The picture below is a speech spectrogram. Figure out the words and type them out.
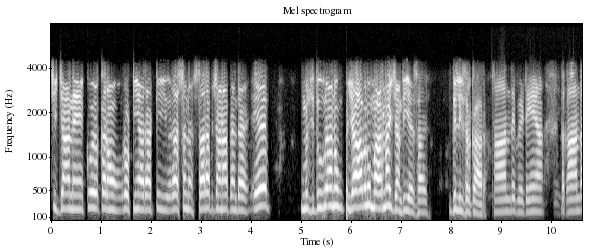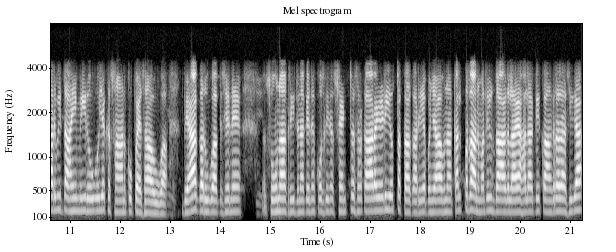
ਚੀਜ਼ਾਂ ਨੇ, ਕੋਈ ਘਰੋਂ ਰੋਟੀਆਂ, ਰਾਟੀ, ਰਾਸ਼ਨ ਸਾਰਾ ਪਹੁੰਚਾਉਣਾ ਪੈਂਦਾ ਹੈ। ਇਹ ਮਜ਼ਦੂਰਾਂ ਨੂੰ, ਪੰਜਾਬ ਨੂੰ ਮਾਰਨਾ ਹੀ ਚਾਹੁੰਦੀ ਹੈ ਸਾ ਦਿੱਲੀ ਸਰਕਾਰ। ਕਿਸਾਨ ਦੇ ਬੇਟੇ ਆ ਦੁਕਾਨਦਾਰ ਵੀ ਤਾਂ ਹੀ ਅਮੀਰ ਹੋਊਗਾ ਜੇ ਕਿਸਾਨ ਕੋ ਪੈਸਾ ਆਊਗਾ। ਵਿਆਹ ਕਰੂਗਾ ਕਿਸੇ ਨੇ ਸੋਨਾ ਖਰੀਦਣਾ ਕਿਸੇ ਨੇ ਕੁਛ ਖਰੀਦਣਾ ਸੈਂਟਰ ਸਰਕਾਰ ਆ ਜਿਹੜੀ ਉਹ ਧੱਕਾ ਕਰ ਰਹੀ ਹੈ ਪੰਜਾਬ ਨਾਲ। ਕੱਲ ਪ੍ਰਧਾਨ ਮੰਤਰੀ ਨੂੰ ਦਾਗ ਲਾਇਆ ਹਾਲਾਂਕਿ ਕਾਂਗਰਸ ਦਾ ਸੀਗਾ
